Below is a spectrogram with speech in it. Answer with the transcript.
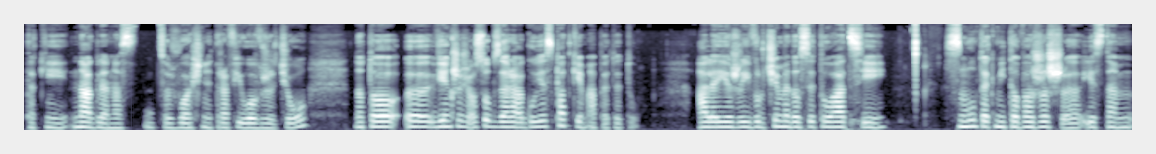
taki nagle nas coś właśnie trafiło w życiu, no to y, większość osób zareaguje spadkiem apetytu. Ale jeżeli wrócimy do sytuacji, smutek mi towarzyszy, jestem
